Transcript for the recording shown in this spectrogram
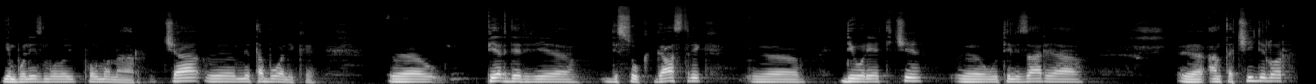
embolismului pulmonar, cea metabolică, pierderi de suc gastric, diuretice, utilizarea antacidelor,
